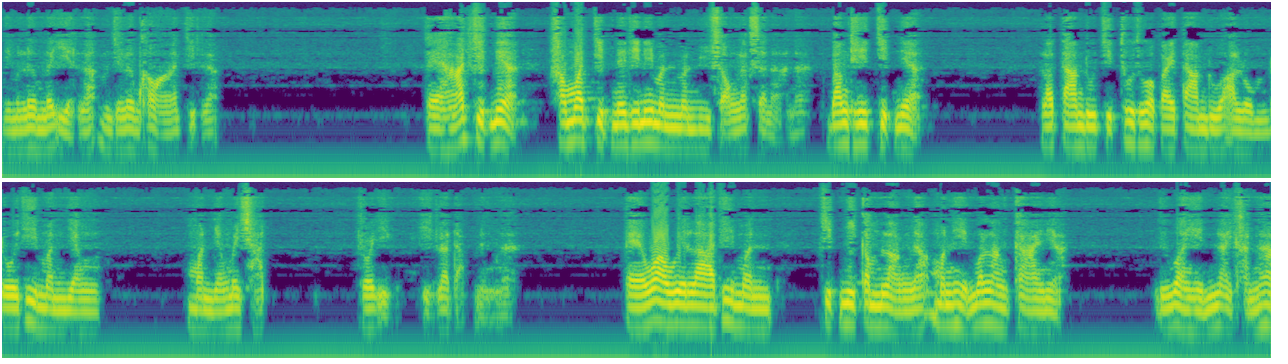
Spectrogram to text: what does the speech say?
นี่มันเริ่มละเอียดแล้วมันจะเริ่มเข้าหาจิตแล้ว แต่หาจิตเนี่ยคำว่าจิตในที่นี้มันมันมีสองลักษณะนะบางทีจิตเนี่ย เราตามดูจิตทั่ว ๆ ไปตามดูอารมณ์ โดยที่มันยังมันยังไม่ชัดก็อีกอีกระดับหนึ่งนะแต่ว่าเวลาที่มัน จิตมีกำลังแล้วมันเห็นว่าร่างกายเนี่ย หรือว่าเห็นไอ้ขันห้า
